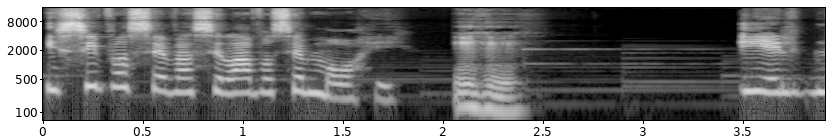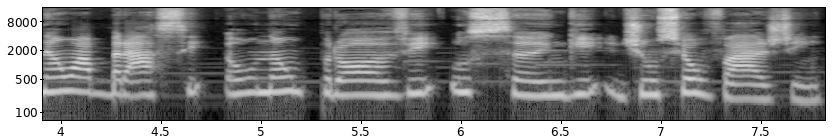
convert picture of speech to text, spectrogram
e se você vacilar, você morre. Uhum. E ele não abrace ou não prove o sangue de um selvagem,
